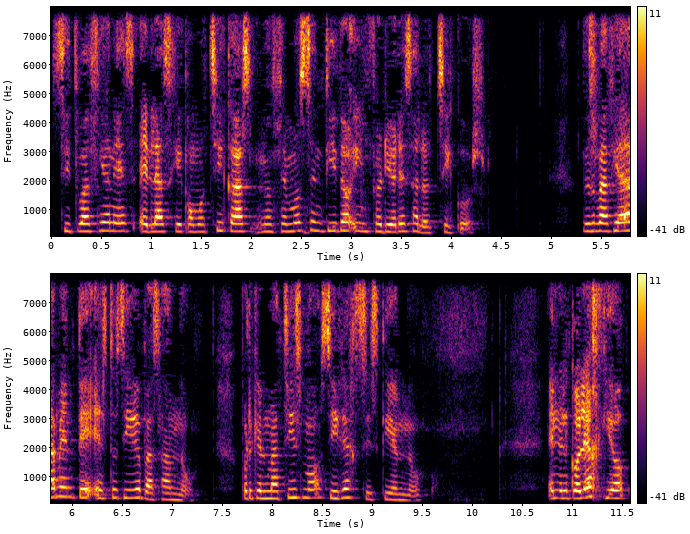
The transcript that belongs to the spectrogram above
situaciones en las que como chicas nos hemos sentido inferiores a los chicos. Desgraciadamente esto sigue pasando, porque el machismo sigue existiendo. En el colegio,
